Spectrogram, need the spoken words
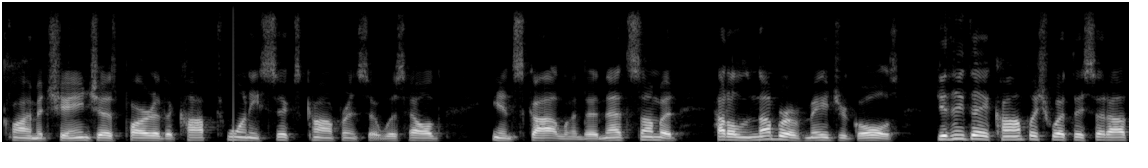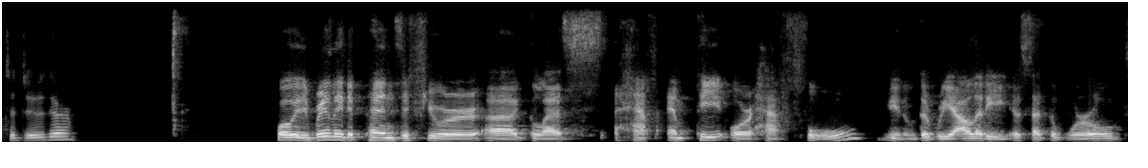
climate change as part of the COP26 conference that was held in Scotland. And that summit had a number of major goals. Do you think they accomplished what they set out to do there? Well, it really depends if your uh, glass half empty or half full. You know, the reality is that the world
